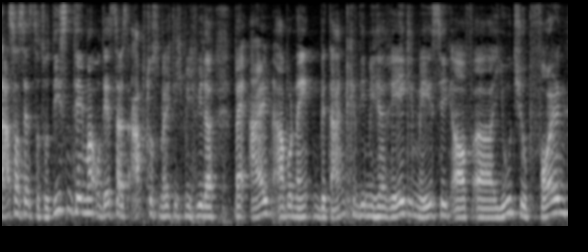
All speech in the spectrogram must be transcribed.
das war es jetzt zu diesem Thema und jetzt als Abschluss möchte ich mich wieder bei allen Abonnenten bedanken, die mir hier regelmäßig auf äh, YouTube folgen.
